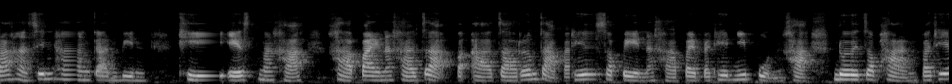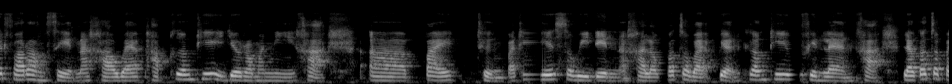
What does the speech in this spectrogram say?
รหัสเส้นทางการบิน TS นะคะ ขาไปนะคะจะจะเริ่มจากประเทศสเปนนะคะ ไปประเทศญี่ปุ่นค่ะ โดยจะผ่านประเทศฝรั่งเศสนะคะ แวะพักเครื่องที่เยอรมนีค่ะ ไป ถึงประเทศสวีเดนนะคะแล้วก็จะแวะเปลี่ยนเครื่องที่ฟินแลนด์ค่ะ แล้วก็จะไป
